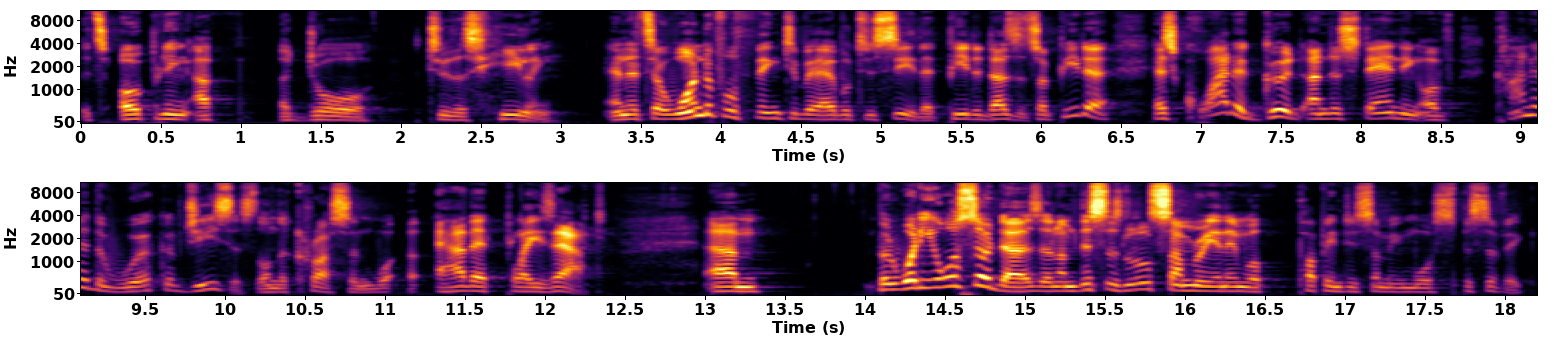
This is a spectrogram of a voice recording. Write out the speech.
it's opening up a door to this healing. And it's a wonderful thing to be able to see that Peter does it. So Peter has quite a good understanding of kind of the work of Jesus on the cross and what, how that plays out. Um, but what he also does, and this is a little summary and then we'll pop into something more specific.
